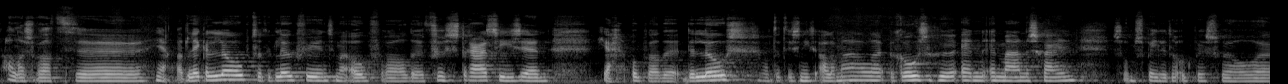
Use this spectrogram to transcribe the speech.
Alles wat, uh, ja, wat lekker loopt, wat ik leuk vind, maar ook vooral de frustraties en ja, ook wel de, de loos. Want het is niet allemaal uh, roze geur en, en maneschijn. Soms spelen er ook best wel uh,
